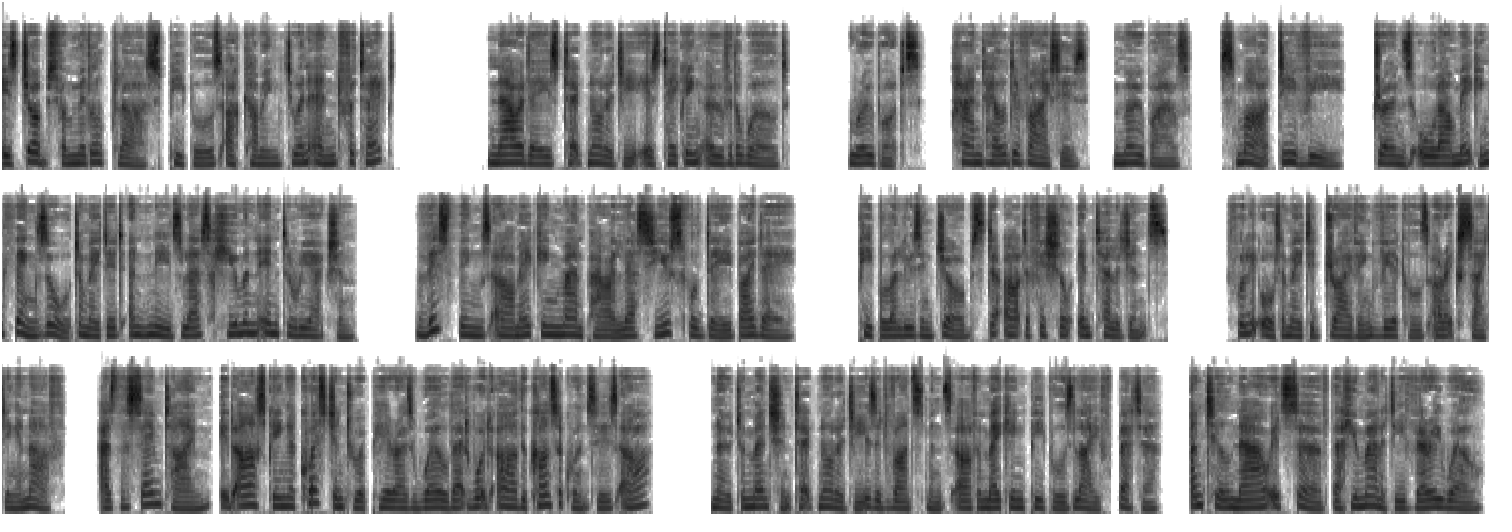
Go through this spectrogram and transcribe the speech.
is jobs for middle-class peoples are coming to an end for tech? Nowadays technology is taking over the world. Robots, handheld devices, mobiles, smart TV, drones all are making things automated and needs less human interaction. These things are making manpower less useful day by day. People are losing jobs to artificial intelligence. Fully automated driving vehicles are exciting enough, at the same time it asking a question to appear as well that what are the consequences are? No to mention technology's advancements are for making people's life better, until now it served the humanity very well.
